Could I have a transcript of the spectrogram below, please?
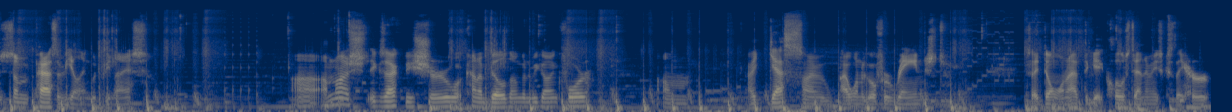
some passive healing would be nice. Uh, I'm not exactly sure what kind of build I'm going to be going for. Um, I guess I, I want to go for ranged. Because I don't want to have to get close to enemies because they hurt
